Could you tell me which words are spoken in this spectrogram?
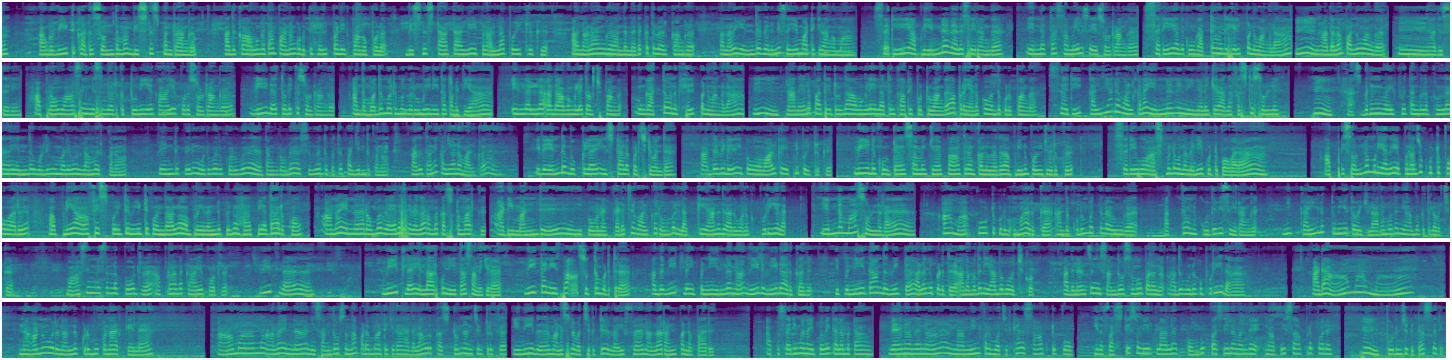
அவங்க வீட்டுக்காரர் சொந்தமாக பிஸ்னஸ் பண்ணுறாங்க அதுக்கு அவங்க தான் பணம் கொடுத்து ஹெல்ப் பண்ணியிருப்பாங்க போல். பிஸ்னஸ் ஸ்டார்ட் ஆகி இப்போ நல்லா போயிட்டுருக்கு. அதனால் அவங்க அந்த மிதக்கத்தில் இருக்காங்க. அதனால் எந்த வேலையுமே செய்ய மாட்டேங்கிறாங்கம்மா. சரி அப்படி என்ன வேலை செய்கிறாங்க என்னத்தான் சமையல் செய்ய சொல்கிறாங்க சரி அதுக்கு உங்கள் அத்தை வந்து ஹெல்ப் பண்ணுவாங்களா? ம் அதெல்லாம் பண்ணுவாங்க. ம் அது சரி. அப்புறம் வாஷிங் மிஷினில் இருக்க துணியை காய போட சொல்கிறாங்க வீடை துடைக்க சொல்கிறாங்க அந்த மொத மருமக ரூமே நீ தான் துடைப்பியா? இல்லை இல்லை அதை அவங்களே தொடச்சிப்பாங்க. உங்கள் அத்தை உனக்கு ஹெல்ப் பண்ணுவாங்களா? ம் நான் வேலை பார்த்துக்கிட்டு இருந்தா அவங்களே எல்லாத்தையும் காப்பி போட்டுருவாங்க. அப்புறம் எனக்கும் வந்து கொடுப்பாங்க. சரி கல்யாண வாழ்க்கைனா என்னன்னு நீ நினைக்கிற? அதை ஃபஸ்ட்டு சொல்லு. ம் ஹஸ்பண்ட் அண்ட் ஒய்ஃபு தங்களுக்குள்ள எந்த ஒளிவு மறைவும் இல்லாமல் இருக்கணும். ரெண்டு பேரும் ஒருவருக்கொருவர் தங்களோட சுக துக்கத்தை பகிர்ந்துக்கணும். அதுதானே கல்யாண வாழ்க்கை? இதை எந்த புக்கில் இன்ஸ்டாவில் படிச்சுட்டு வந்த? அதை விட இப்போ உன் வாழ்க்கை எப்படி போயிட்டுருக்கு? வீடு கூட்ட சமைக்க பாத்திரம் கழுவுறது அப்படின்னு போயிட்டு இருக்கு. சரி உன் ஹஸ்பண்ட் உன்னை வெளியே கூட்டு போவாரா? அப்படி சொல்ல முடியாது. எப்போனாச்சும் கூட்டு போவார். அப்படியே ஆஃபீஸ் போயிட்டு வீட்டுக்கு வந்தாலும் அப்படி ரெண்டு பேரும் ஹாப்பியாக தான் இருக்கும். ஆனால் என்ன ரொம்ப வேலை செய்கிறதா ரொம்ப கஷ்டமாக இருக்குது அடி மண்டு இப்போ உனக்கு கிடைச்ச வாழ்க்கை ரொம்ப லக்கியானது அது உனக்கு புரியலை. என்னம்மா சொல்கிற ஆமாம் கூட்டு குடும்பமாக இருக்க. அந்த குடும்பத்தில் உங்கள் அத்தை உனக்கு உதவி செய்கிறாங்க நீ கையில் துணியை துவைக்கல. அதை முதல் ஞாபகத்தில் வச்சுக்க. வாஷிங் மிஷினில் போடுற அப்புறம் அதை காய போடுற. வீட்டில் வீட்டில் எல்லாருக்கும் நீ தான் சமைக்கிற. வீட்டை நீ தான் சுத்தப்படுத்துகிற அந்த வீட்டில் இப்போ நீ இல்லைன்னா வீடு வீடாக இருக்காது. இப்போ நீ தான் அந்த வீட்டை அழகுப்படுத்துகிற அதை முதல் ஞாபகம் வச்சுக்கோ. அதை நினச்சி நீ சந்தோஷமும் பழனும் அது உனக்கு புரியுதா? அட ஆமாம்மா. நானும் ஒரு நல்ல குடும்ப பொண்ணாக இருக்கேன்ல ஆமாம் ஆமாம் ஆனால் என்ன நீ சந்தோஷம் தான் பட மாட்டேங்கிற அதெல்லாம் ஒரு கஷ்டம்னு நினச்சிக்கிட்டு இருக்க இனி இதை மனசில் வச்சுக்கிட்டு லைஃப்பை நல்லா ரன் பண்ண பாரு. அப்போ சரிம்மா நான் இப்போவே கிளம்பட்டா வேணாம் வேணாம். நான் மீன் குழம்பு வச்சிருக்கேன். அதை சாப்பிட்டு போ. இதை ஃபஸ்ட்டே சொல்லியிருக்கலாம்ல. ரொம்ப பசியில் வந்தேன். நான் போய் சாப்பிட போகிறேன் ம் புரிஞ்சுக்கிட்டா சரி.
